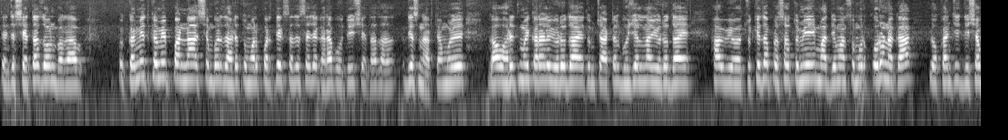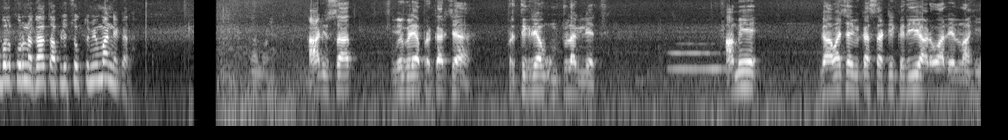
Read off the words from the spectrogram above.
त्यांच्या शेतात जाऊन बघा. कमीत कमी पन्नास शंभर झाडं तुम्हाला प्रत्येक सदस्याच्या घराभोवती शेतात दिसणार. त्यामुळे गाव हरितमय करायला विरोध आहे तुमच्या अटल भूजलना विरोध आहे. हा चुकीचा प्रसार तुम्ही माध्यमांसमोर करू नका लोकांची दिशाभूल करू नका तर आपली चूक तुम्ही मान्य करा. आठ दिवसात वेगवेगळ्या प्रकारच्या प्रतिक्रिया उमटू लागल्या आहेत. आम्ही गावाच्या विकासासाठी कधीही आडवा आलेलो नाही.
